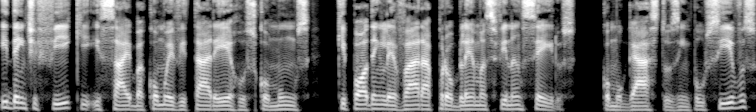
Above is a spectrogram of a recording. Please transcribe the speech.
Identifique e saiba como evitar erros comuns que podem levar a problemas financeiros, como gastos impulsivos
